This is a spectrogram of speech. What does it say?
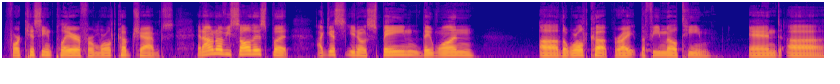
for kissing player from World Cup champs. And I don't know if you saw this, but I guess you know Spain they won uh the World Cup, right? The female team. And uh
